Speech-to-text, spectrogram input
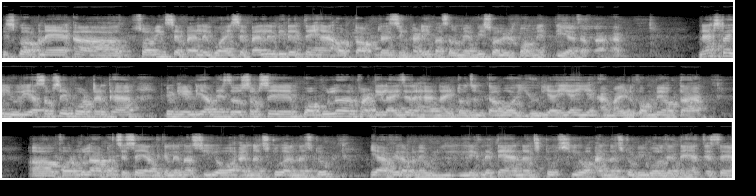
इसको अपने सोविंग से पहले, बुआई से पहले भी देते हैं और टॉप ड्रेसिंग खड़ी फ़सल में भी सॉलिड फॉर्म में दिया जाता है। नेक्स्ट है यूरिया, सबसे इंपॉर्टेंट है, क्योंकि इंडिया में जो सबसे पॉपुलर फर्टिलाइज़र है नाइट्रोजन का, वो यूरिया ही है, ये एमाइड फॉर्म में होता है। फॉर्मूला आप अच्छे से याद कर लेना C O N H two N H two या फिर अपने लिख लेते हैं N H two C O N H two भी बोल देते हैं, जैसे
